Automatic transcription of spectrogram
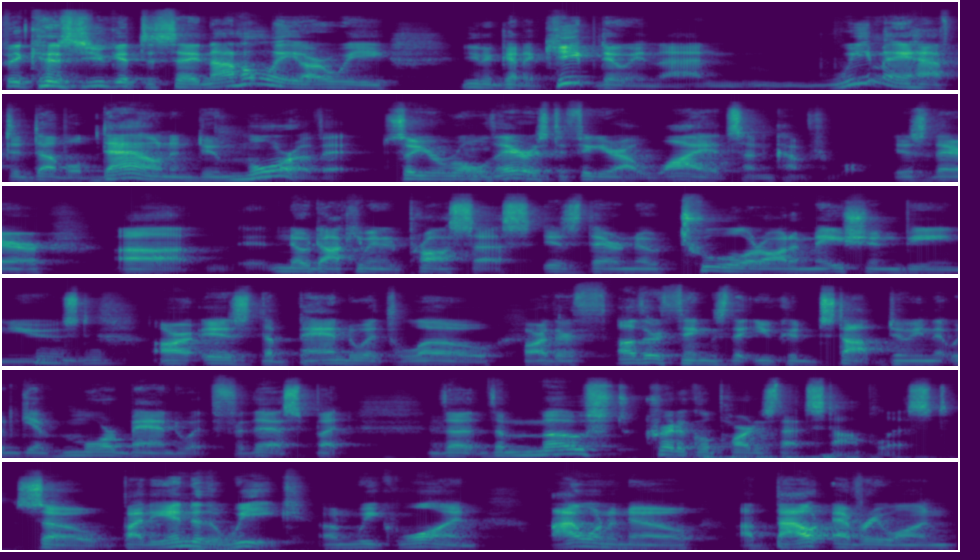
because you get to say, not only are we you know, going to keep doing that, we may have to double down and do more of it. So your role there is to figure out why it's uncomfortable. Is there uh, no documented process? Is there no tool or automation being used? Mm-hmm. Are is the bandwidth low? Are there th- other things that you could stop doing that would give more bandwidth for this? But the the most critical part is that stop list. So by the end of the week, on week one, I want to know about everyone.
